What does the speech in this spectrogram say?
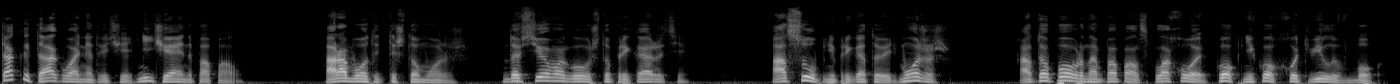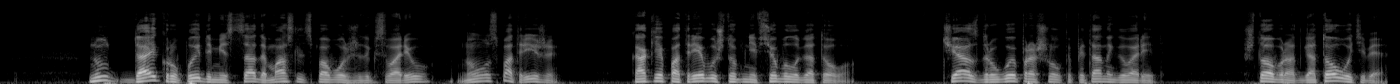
Так и так, Ваня отвечает, нечаянно попал. А работать ты что можешь? Да все могу, что прикажете. А суп не приготовить можешь? А то повар нам попался плохой, кок не кок, хоть вилы в бок. Ну, дай крупы да мясца да маслиц побольше, так сварю. Ну, смотри же. Как я потребую, чтобы мне все было готово. Час, другой прошел, капитан и говорит. Что, брат, готово у тебя?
